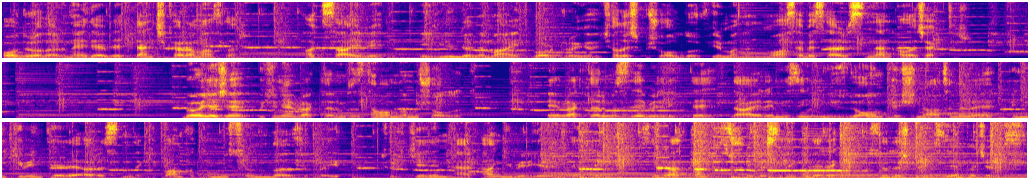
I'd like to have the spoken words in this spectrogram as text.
bordrolarını E-Devlet'ten çıkaramazlar. Hak sahibi ilgili döneme ait bordroyu çalışmış olduğu firmanın muhasebe servisinden alacaktır. Böylece bütün evraklarımızı tamamlamış olduk. Evraklarımız ile birlikte dairemizin %10 peşinatını ve 1000-2000 TL arasındaki banka komisyonunu da hazırlayıp Türkiye'nin herhangi bir yerindeki Ziraat Bankası şubesine giderek sözleşmemizi yapacağız.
